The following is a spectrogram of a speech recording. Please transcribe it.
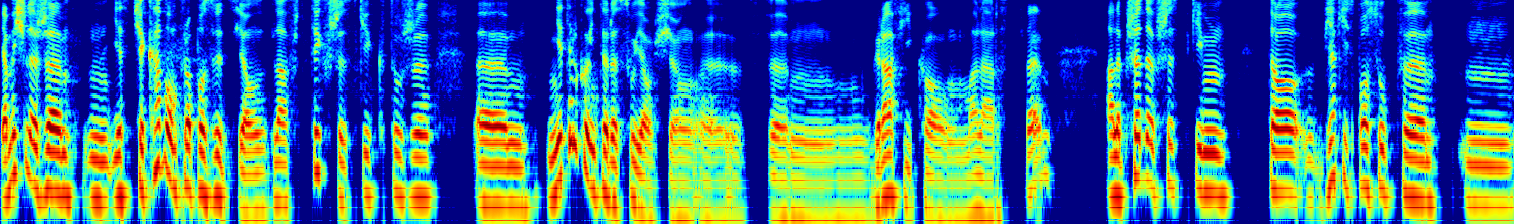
Ja myślę, że jest ciekawą propozycją dla tych wszystkich, którzy nie tylko interesują się grafiką, malarstwem, ale przede wszystkim to, w jaki sposób e, mm,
